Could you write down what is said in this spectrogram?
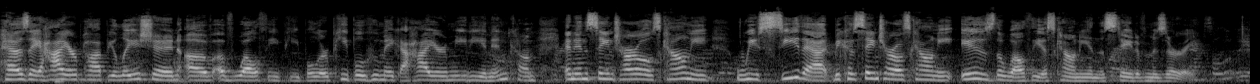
has a higher population of, of wealthy people or people who make a higher median income. And in St. Charles County, we see that because St. Charles County is the wealthiest county in the state of Missouri. Absolutely.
